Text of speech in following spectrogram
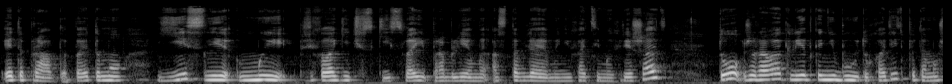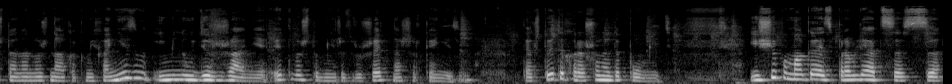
Это правда. Поэтому если мы психологические свои проблемы оставляем и не хотим их решать, то жировая клетка не будет уходить, потому что она нужна как механизм именно удержания этого, чтобы не разрушать наш организм. Так что это хорошо надо помнить. Еще помогает справляться с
